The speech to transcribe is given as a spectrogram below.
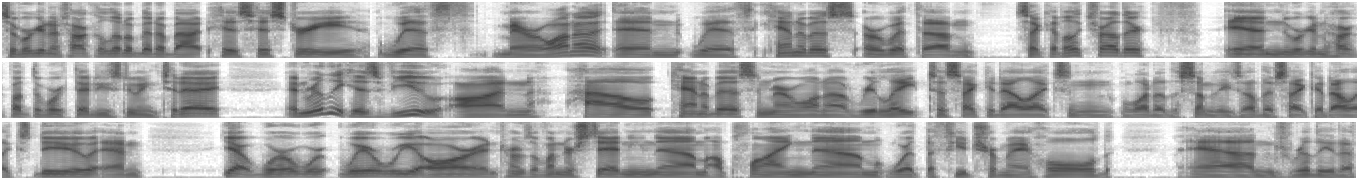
So we're going to talk a little bit about his history with marijuana and with cannabis, or with um, psychedelics rather, and we're going to talk about the work that he's doing today, and really his view on how cannabis and marijuana relate to psychedelics and what other, some of these other psychedelics do, and yeah, where where we are in terms of understanding them, applying them, what the future may hold, and really the,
